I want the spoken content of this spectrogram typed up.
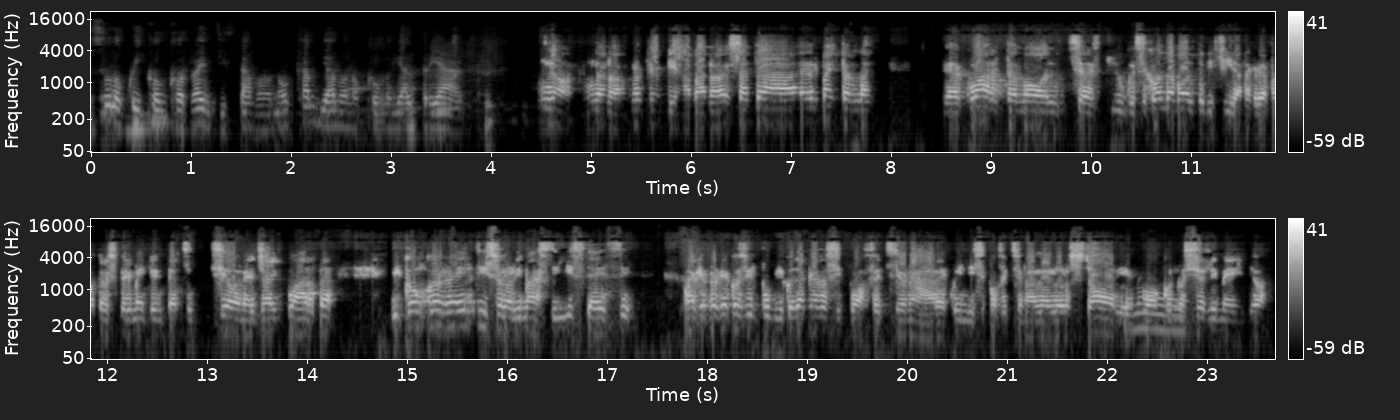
solo quei concorrenti stavano, non cambiavano come gli altri anni. No, no, no, non cambiavano, è stata ormai per la eh, quarta volta, cioè, seconda volta di fila perché abbiamo fatto l'esperimento in terza edizione, già in quarta, i concorrenti sono rimasti gli stessi anche perché così il pubblico da casa si può affezionare, quindi si può affezionare alle loro storie, può conoscerli meglio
